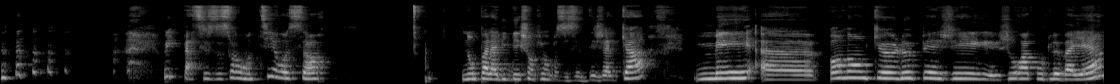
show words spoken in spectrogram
oui, parce que ce soir, on tire au sort. Non pas la Ligue des Champions, parce que c'est déjà le cas, mais euh, pendant que le PSG jouera contre le Bayern,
